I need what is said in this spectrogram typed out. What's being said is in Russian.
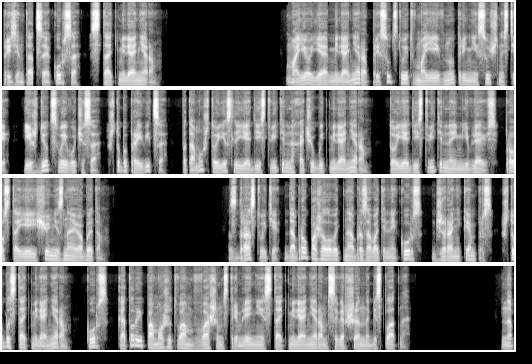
Презентация курса «Стать миллионером». Мое «Я миллионера» присутствует в моей внутренней сущности и ждет своего часа, чтобы проявиться, потому что если я действительно хочу быть миллионером, то я действительно им являюсь, просто я еще не знаю об этом. Здравствуйте, добро пожаловать на образовательный курс Джерани Кемперс, чтобы стать миллионером, курс, который поможет вам в вашем стремлении стать миллионером совершенно бесплатно. На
